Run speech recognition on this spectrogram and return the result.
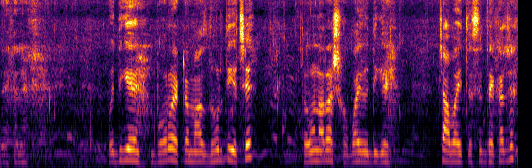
দেখা যাক। ওইদিকে বড় একটা মাছ ধর দিয়েছে, তো ওনারা সবাই ওইদিকে চাবাইতেছে, দেখা যাক।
